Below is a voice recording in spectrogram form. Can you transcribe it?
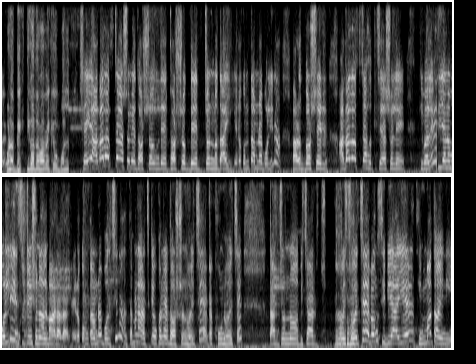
কোনো বললে সেই আদালতটা আসলে ধর্ষকদের ধর্ষকদের জন্য দায়ী। এরকম তো আমরা বলি না। ভারতবর্ষের আদালতটা হচ্ছে আসলে কি বলে? কি যেন বললি? ইনস্টিটিউশনাল মার্ডার এরকম তো আমরা বলছি না। তার মানে আজকে ওখানে ধর্ষণ হয়েছে একটা খুন হয়েছে। তার জন্য বিচার হয়েছে- এবং সিবিআই এর হিম্মত হয়নি।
